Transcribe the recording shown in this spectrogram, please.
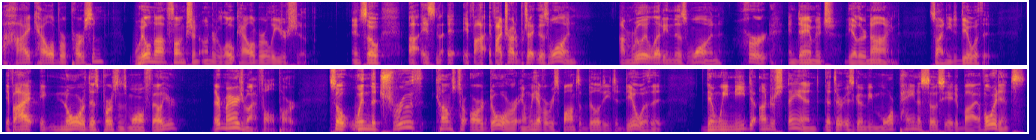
a high caliber person will not function under low caliber leadership. And so, uh, it's if I if I try to protect this one, I'm really letting this one hurt and damage the other nine. So I need to deal with it. If I ignore this person's moral failure, their marriage might fall apart. So when the truth comes to our door and we have a responsibility to deal with it, then we need to understand that there is going to be more pain associated by avoidance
